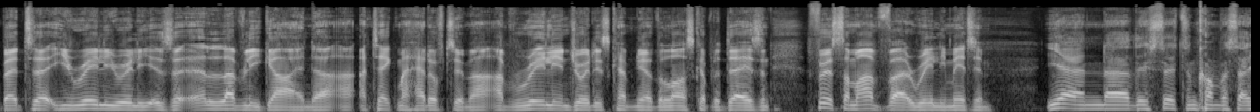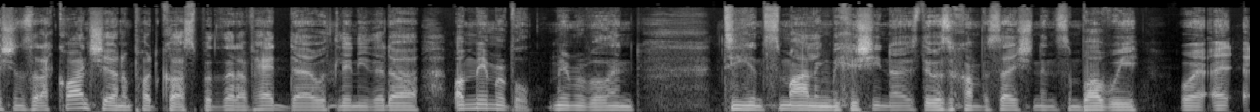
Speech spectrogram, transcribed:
but uh, he really, really is a, a lovely guy, and uh, I, take my hat off to him. I, I've really enjoyed his company over the last couple of days, and first time I've uh, really met him. Yeah, and uh, there's certain conversations that I can't share on a podcast, but that I've had uh, with Lenny that are, are memorable, memorable. And Tegan's smiling because she knows there was a conversation in Zimbabwe, or a, a,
